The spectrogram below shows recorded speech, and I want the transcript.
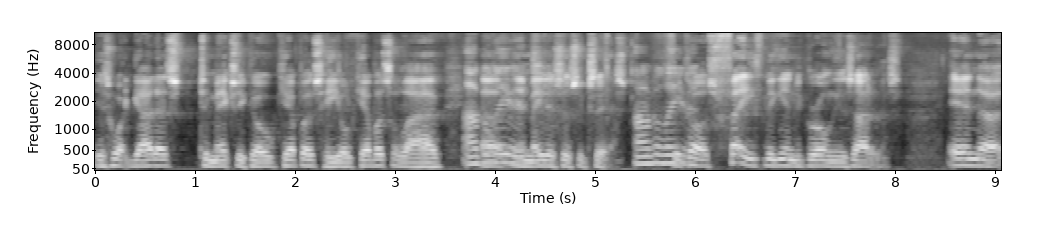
is what got us to Mexico, kept us healed, kept us alive, uh, it. and made us a success I believe it. because faith began to grow on the inside of us. And uh,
